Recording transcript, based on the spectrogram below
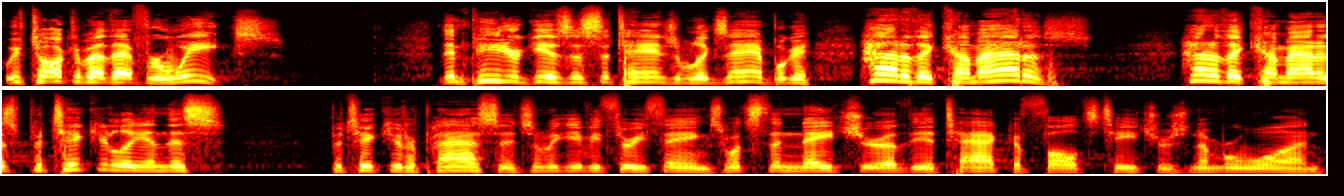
We've talked about that for weeks. Then Peter gives us a tangible example. Okay, how do they come at us? How do they come at us, particularly in this particular passage? Let me give you three things. What's the nature of the attack of false teachers? Number one,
